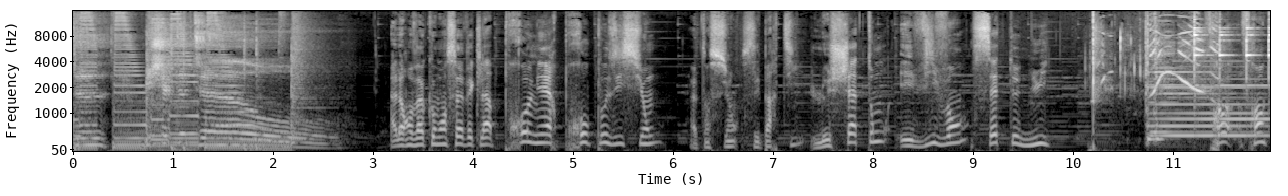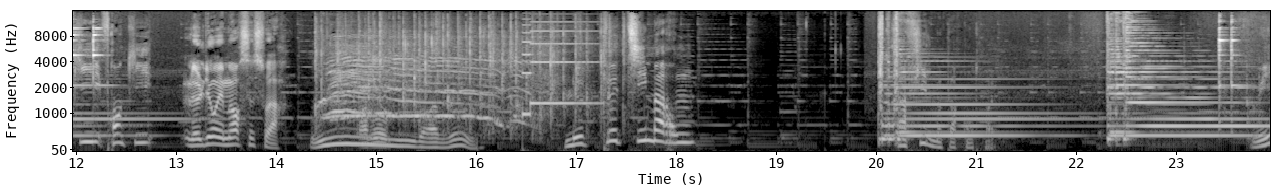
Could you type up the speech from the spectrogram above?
De. Alors on va commencer avec la première proposition. Attention, c'est parti. Le chaton est vivant cette nuit. Fra- Francky, Francky. Le lion est mort ce soir. Oui, bravo. Le petit marron. C'est un film par contre. ouais. Oui,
